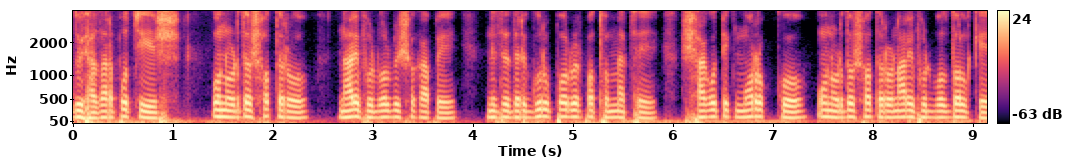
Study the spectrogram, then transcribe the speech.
দুই হাজার পঁচিশ অনূর্ধ্ব সতেরো, নারী ফুটবল বিশ্বকাপে নিজেদের গ্রুপ পর্বের প্রথম ম্যাচে স্বাগতিক মরক্কো অনূর্ধ্ব সতেরো নারী ফুটবল দলকে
